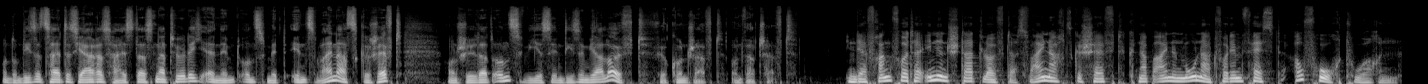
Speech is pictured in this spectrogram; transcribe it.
Und um diese Zeit des Jahres heißt das natürlich, er nimmt uns mit ins Weihnachtsgeschäft und schildert uns, wie es in diesem Jahr läuft für Kundschaft und Wirtschaft. In der Frankfurter Innenstadt läuft das Weihnachtsgeschäft knapp einen Monat vor dem Fest auf Hochtouren.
